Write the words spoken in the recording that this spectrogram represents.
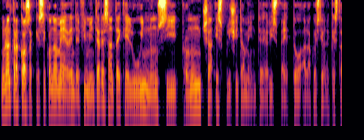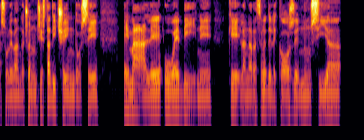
Un'altra cosa che secondo me rende il film interessante è che lui non si pronuncia esplicitamente rispetto alla questione che sta sollevando, cioè non ci sta dicendo se è male o è bene che la narrazione delle cose non, sia,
